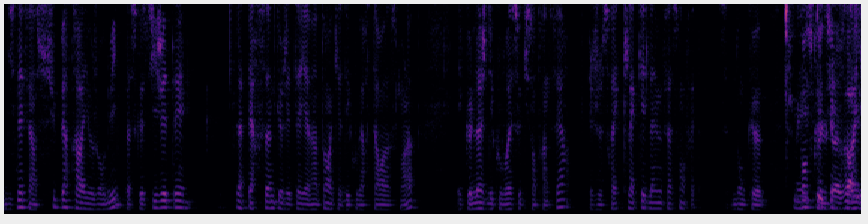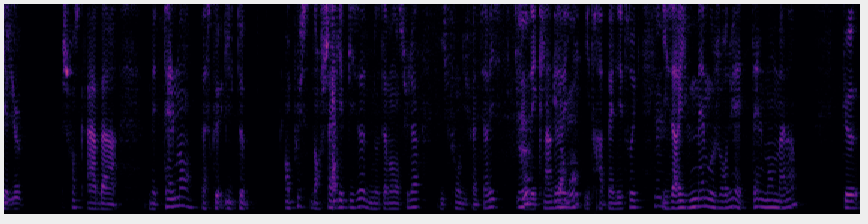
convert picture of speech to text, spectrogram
Disney fait un super travail aujourd'hui, parce que si j'étais la personne que j'étais il y a 20 ans et qui a découvert Star Wars à ce moment-là, et que là je découvrais ce qu'ils sont en train de faire, je serais claqué de la même façon en fait. Donc, euh, je Mais pense que, que le tu voir travail je pense que ah bah mais tellement parce que ils te en plus dans chaque épisode notamment dans celui-là ils font du fan service ils font Mmh, des clins d'œil ils te rappellent des trucs Mmh. ils arrivent même aujourd'hui à être tellement malins que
